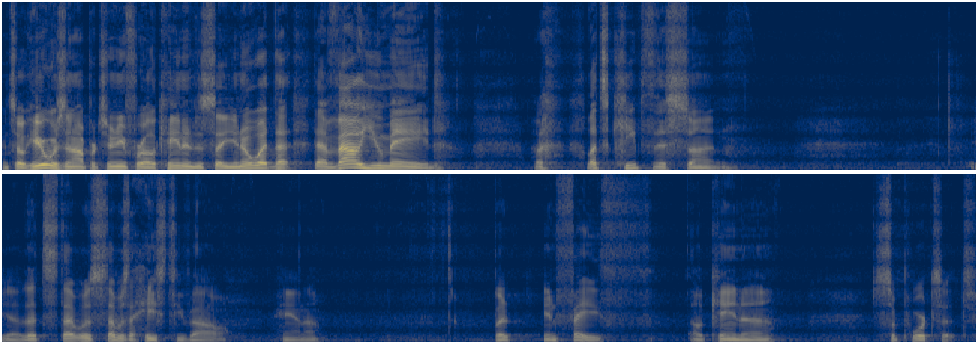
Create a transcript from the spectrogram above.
And so here was an opportunity for Elkanah to say, you know what, that, that vow you made, uh, let's keep this son. Yeah, that's, that, was, that was a hasty vow, Hannah. But in faith, Elkanah supports it.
